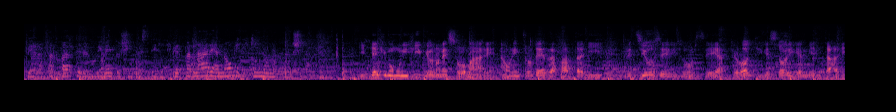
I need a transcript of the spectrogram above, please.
per far parte del Movimento 5 Stelle, per parlare a nome di chi non ha voce. Il decimo municipio non è solo mare, ha un'entroterra fatta di preziose risorse archeologiche, storiche e ambientali.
